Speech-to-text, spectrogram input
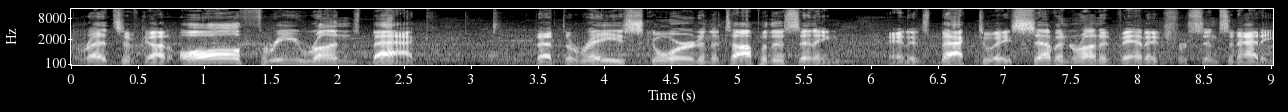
The Reds have got all three runs back that the Rays scored in the top of this inning, and it's back to a seven run advantage for Cincinnati.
